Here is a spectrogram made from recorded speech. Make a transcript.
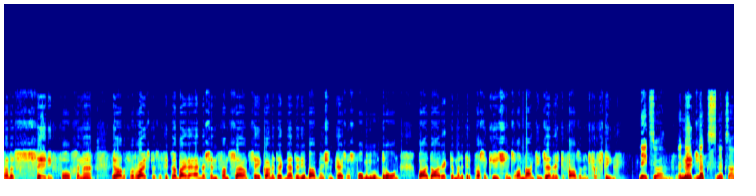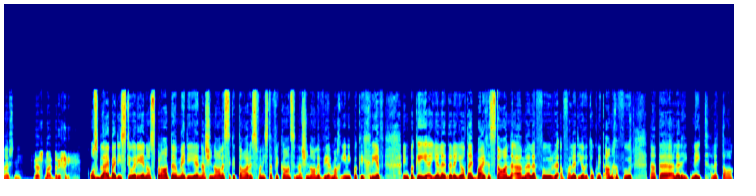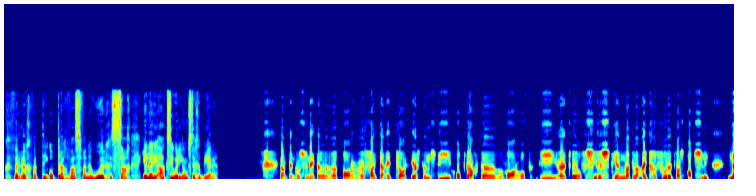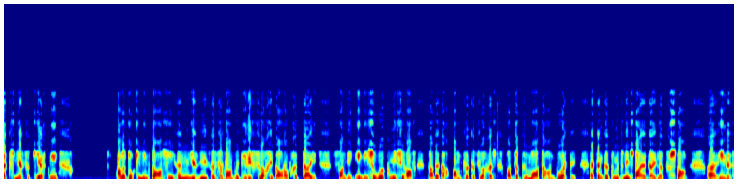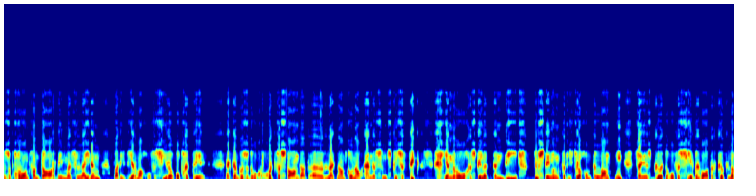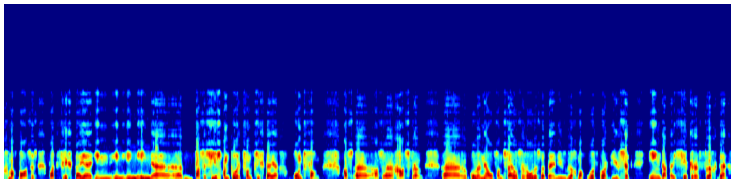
Hulle sê die volgende, ja, hulle verwys spesifiek na beide Anderson van Sail and say contact that the above mentioned case was formally withdrawn by direct military prosecutions on 19 January 2015. Net so, en Net so. niks niks anders nie. Dis my briefie. Ons bly by die storie en ons praat nou met die nasionale sekretaris van die Suid-Afrikaanse Nasionale Weermag en die Pikkie Greef. En Pikkie, julle het hulle heeltyd bygestaan. Um, hulle voer of hulle het heeltyd ook net aangevoer dat uh, hulle het net hulle taak verrig wat die opdrag was van 'n hoër gesag. Julle reaksie oor die jongste gebeure? Ja, ek dink ons moet net 'n paar uh, feite uitklaar. Eerstens die opdragte waarop die uh, twee offisiere steun wat hulle uitgevoer het was absoluut niks meer verkeerd nie alle dokumentasie in hierdie in verband met hierdie vlug het daarop gedui van die Indiese Hoogkommissie af dat dit 'n amptelike vlug is wat diplomate aan boord het. Ek dink dit moet mense baie duidelik verstaan. Uh en dit is op grond van daardie misleiding wat die weermagoffisiere opgetree het. Ek dink ons moet ook goed verstaan dat uh luitenant-kolonel Anderson spesifiek geen rol gespeel het in die toestemming vir die vlug om te land nie. Sy is bloot 'n offisier by Waterkloof Lugmagbasis wat vliegtye en en en en uh um, passasiers aan boord van vliegtye ontvang as 'n uh, as 'n uh, gasvrou. Uh kolonel van Sail se rol is dat hy in die lugmag hoofkwartier sit en dat hy sekere vlugte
